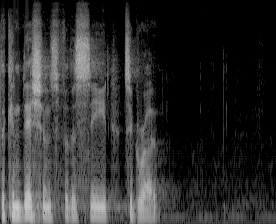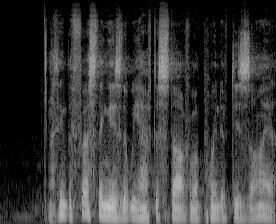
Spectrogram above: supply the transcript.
the conditions for the seed to grow? I think the first thing is that we have to start from a point of desire,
